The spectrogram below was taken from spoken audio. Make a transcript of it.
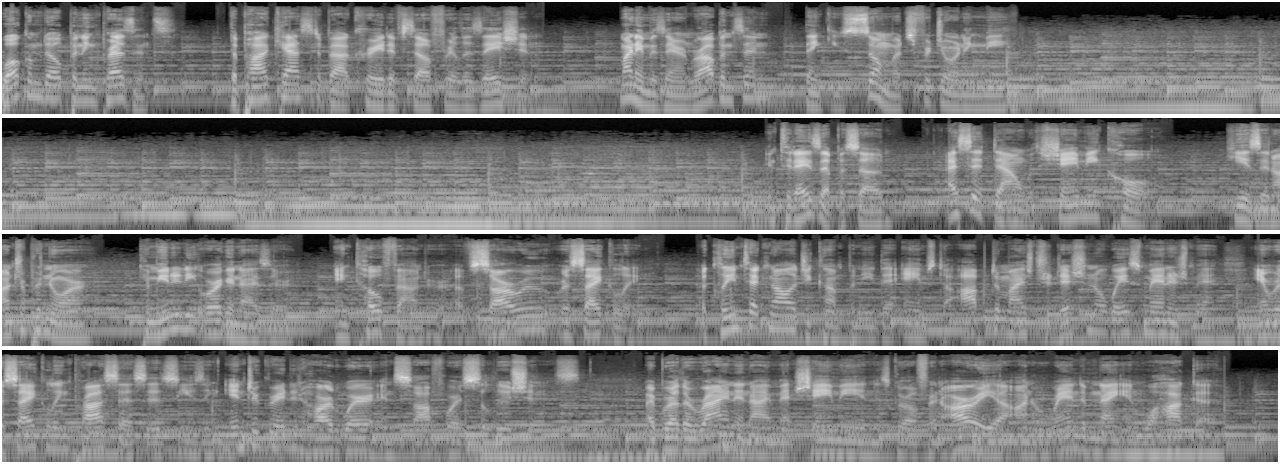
Welcome to Opening Presents, the podcast about creative self realization. My name is Aaron Robinson. Thank you so much for joining me. In today's episode, I sit down with Shamie Cole. He is an entrepreneur, community organizer, and co founder of Saru Recycling, a clean technology company that aims to optimize traditional waste management and recycling processes using integrated hardware and software solutions. My brother Ryan and I met Shami and his girlfriend Aria on a random night in Oaxaca.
